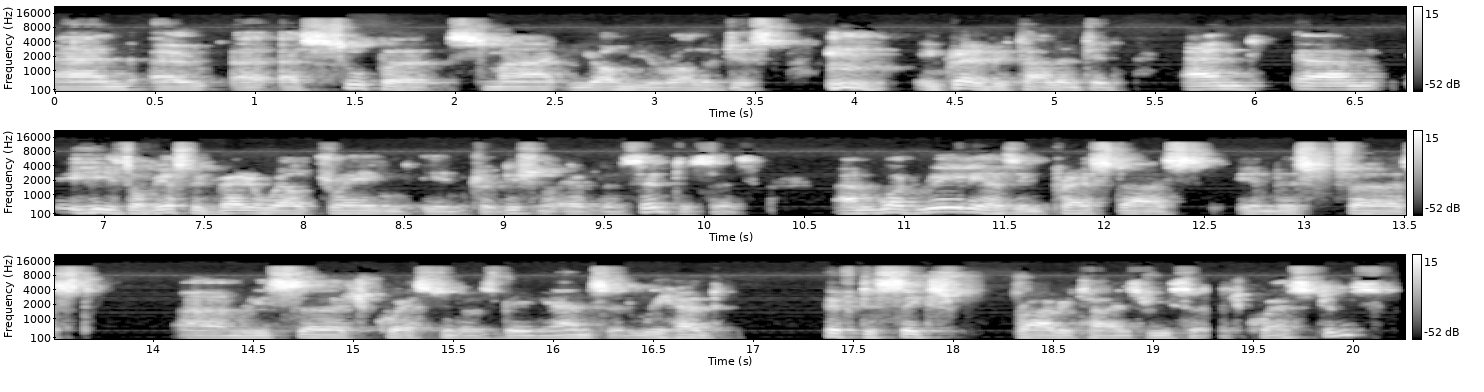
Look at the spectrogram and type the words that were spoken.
and a, a, a super smart young urologist, incredibly talented. And um, he's obviously very well trained in traditional evidence synthesis. And what really has impressed us in this first um, research question that was being answered, we had 56 prioritized research questions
